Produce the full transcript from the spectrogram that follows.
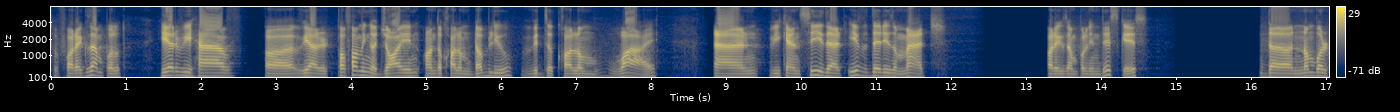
So for example, here we have uh, we are performing a join on the column W with the column Y and we can see that if there is a match for example in this case the number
